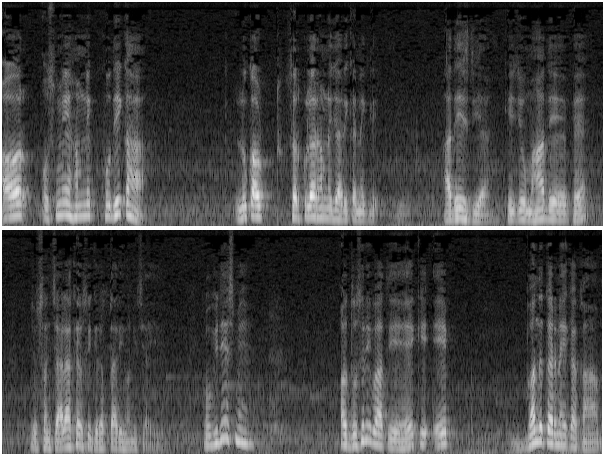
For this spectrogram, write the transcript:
और उसमें हमने खुद ही कहा लुकआउट सर्कुलर हमने जारी करने के लिए आदेश दिया कि जो महादेव है, जो संचालक है, उसकी गिरफ्तारी होनी चाहिए। वो विदेश में है। और दूसरी बात यह है कि ऐप बंद करने का काम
